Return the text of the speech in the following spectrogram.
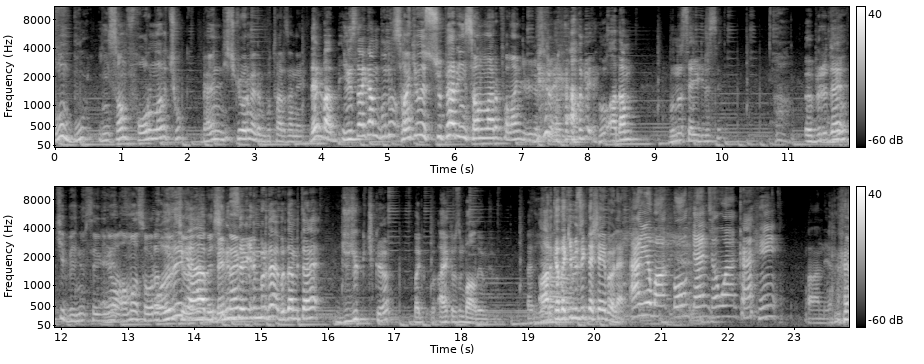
Oğlum bu insan formları çok ben hiç görmedim bu tarz hani. Değil mi bak Instagram bunu Sanki böyle süper insanlar falan gibi gözüküyorlar. abi bu adam bunun sevgilisi. Öbürü de Yok ki benim sevgilim Evet. var ama sonra o diyor dedi ki ya benim sevgilim burada buradan bir tane cücük çıkıyor. Bak ayakkabısını bağlıyormuş. Ya. Arkadaki müzik de şey böyle. falan diye.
